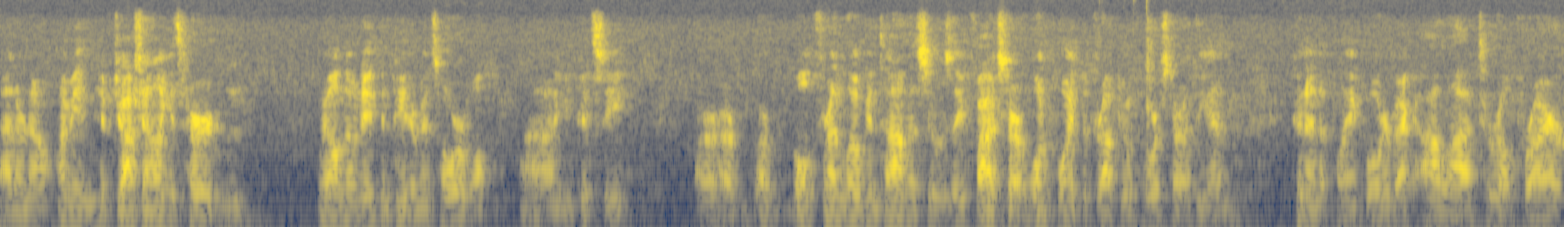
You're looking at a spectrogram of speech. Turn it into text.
I don't know. I mean, if Josh Allen gets hurt, and we all know Nathan Peterman's horrible, uh, you could see. Our, our, our old friend Logan Thomas, who was a five star at one point but dropped to a four star at the end, could end up playing quarterback a la Terrell Pryor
